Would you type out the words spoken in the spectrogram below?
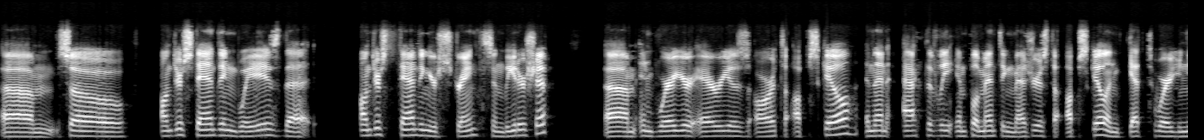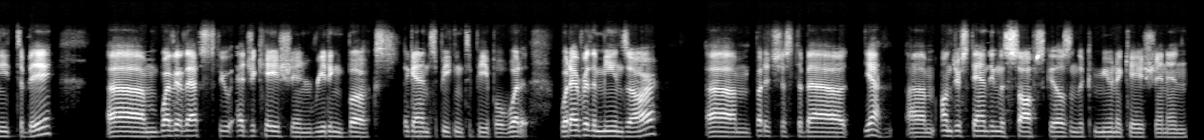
Um, so understanding ways that understanding your strengths in leadership um, and where your areas are to upskill, and then actively implementing measures to upskill and get to where you need to be um, whether that's through education, reading books, again, speaking to people, what whatever the means are. Um, but it's just about yeah, um, understanding the soft skills and the communication and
